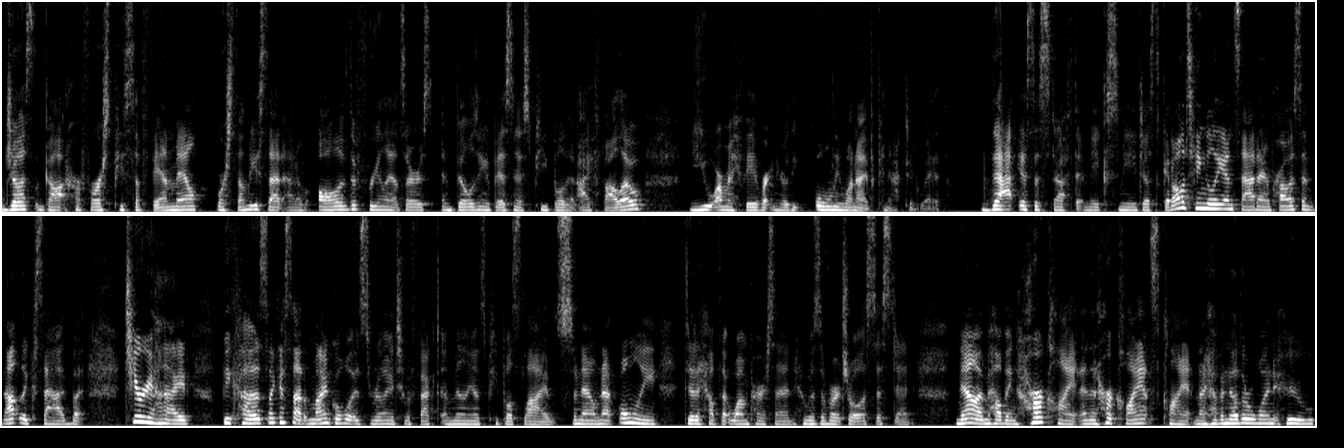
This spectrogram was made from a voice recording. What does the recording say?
just got her first piece of fan mail where somebody said, out of all of the freelancers and building a business people that I follow, you are my favorite and you're the only one I've connected with that is the stuff that makes me just get all tingly and sad. And I promise I'm not like sad, but teary eyed because, like I said, my goal is really to affect a million people's lives. So now, not only did I help that one person who was a virtual assistant, now I'm helping her client and then her client's client. And I have another one who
